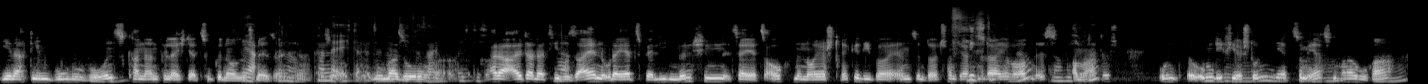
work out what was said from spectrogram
Je nachdem, wo du wohnst, kann dann vielleicht der Zug genauso Ja, schnell sein. genau. Ja. Kann eine echte nur mal so, Alternative sein, richtig. Kann eine Alternative Ja. sein. Oder jetzt Berlin-München ist ja jetzt auch eine neue Strecke, die bei uns in Deutschland ja Vier schneller Stunden, geworden ist. Dramatisch. Und äh, um die vier Mhm. Stunden jetzt zum ersten Mal, hurra, Mhm.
